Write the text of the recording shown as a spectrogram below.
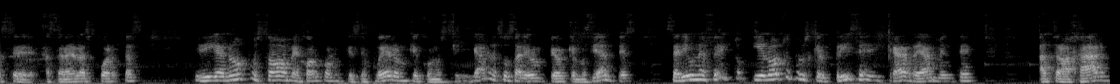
a cerrar las puertas y diga, no, pues todo mejor con los que se fueron que con los que llegaron, eso salieron peor que los de antes, sería un efecto. Y el otro, pues que el PRI se dedicara realmente a trabajar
